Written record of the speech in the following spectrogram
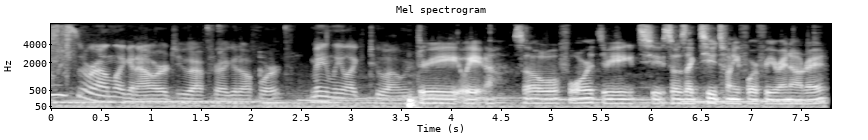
It's around like an hour or two after I get off work. Mainly like two hours. Three, wait, so four, three, two. So it's like two twenty-four for you right now, right?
